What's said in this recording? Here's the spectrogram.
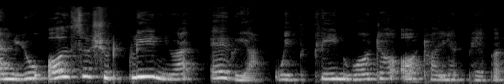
And you also should clean your area with clean water or toilet paper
